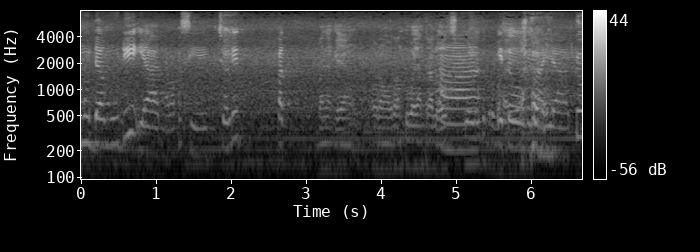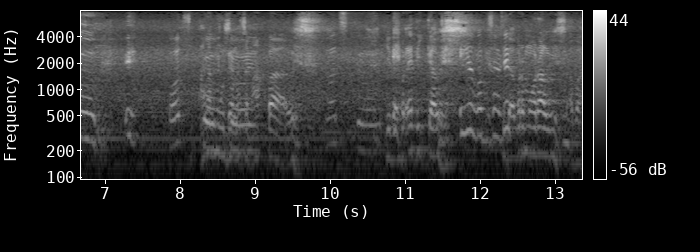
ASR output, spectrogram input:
muda-mudi ya nggak apa-apa sih. Kecuali tempat banyak yang orang-orang tua yang terlalu old school ah, itu berbahaya. itu berbahaya. Tuh, ih, old school. anak muda macam apa wis. Old school. tidak Eh, beretika wis. Iya, kalau misalnya tidak bermoral wis apa.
